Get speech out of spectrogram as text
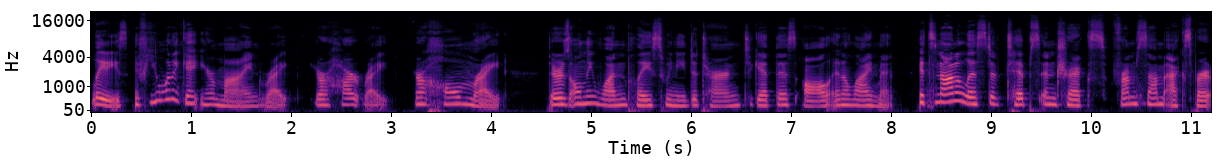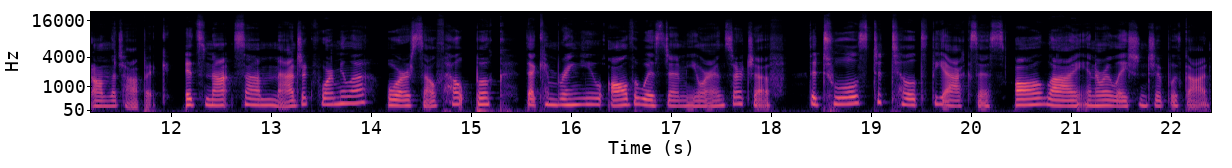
Ladies, if you want to get your mind right, your heart right, your home right, there is only one place we need to turn to get this all in alignment. It's not a list of tips and tricks from some expert on the topic. It's not some magic formula or self help book that can bring you all the wisdom you are in search of. The tools to tilt the axis all lie in a relationship with God.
